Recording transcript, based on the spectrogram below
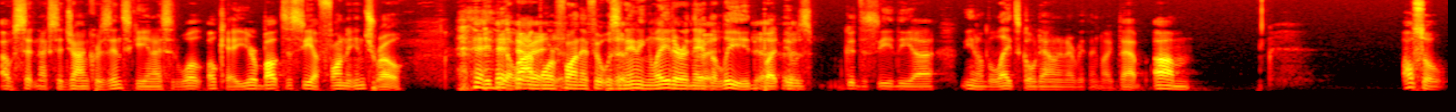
I was sitting next to Jon Krawczynski, and I said, "Well, okay, you're about to see a fun intro. It'd be a lot Right, more yeah. fun if it was an inning later and they had the lead, but it was good to see the uh, you know the lights go down and everything like that. Um, also,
